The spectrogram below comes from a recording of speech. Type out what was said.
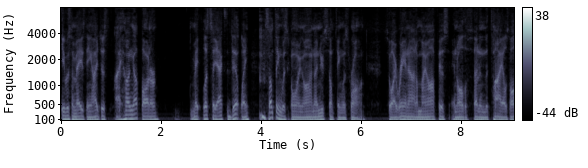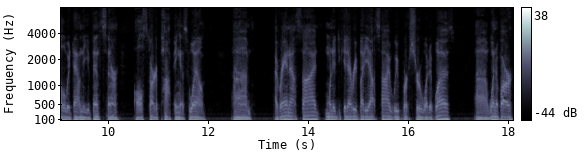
it was amazing. I just, I hung up on her let's say accidentally, something was going on. I knew something was wrong. So I ran out of my office, and all of a sudden, the tiles all the way down the event center all started popping as well. Um, I ran outside, wanted to get everybody outside. We weren't sure what it was. Uh, one of our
